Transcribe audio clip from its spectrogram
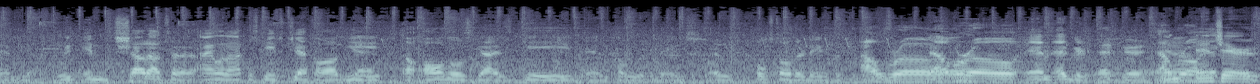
And we and shout out to Island Aquascapes, Jeff Augie, Yeah. uh, all those guys, Gabe, and probably me with the names. I would post all their names. but- Alvaro. Alvaro and Edgar. Edgar. Alvaro, and Edgar, Jared.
